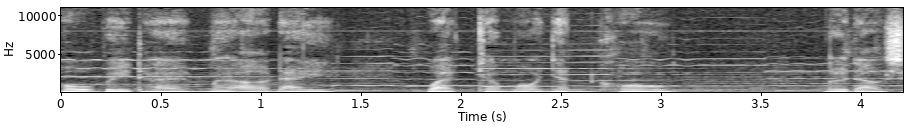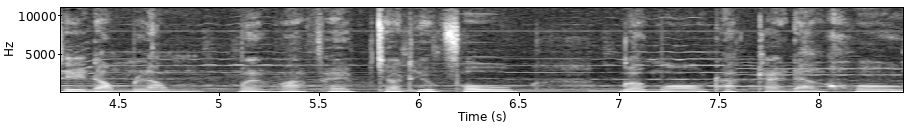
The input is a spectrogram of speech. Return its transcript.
phụ vì thế mới ở đây, quạt cho mộ nhanh khô. Người đạo sĩ động lòng mới hóa phép cho thiếu phụ, ngôi mộ thoát cái đã khô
